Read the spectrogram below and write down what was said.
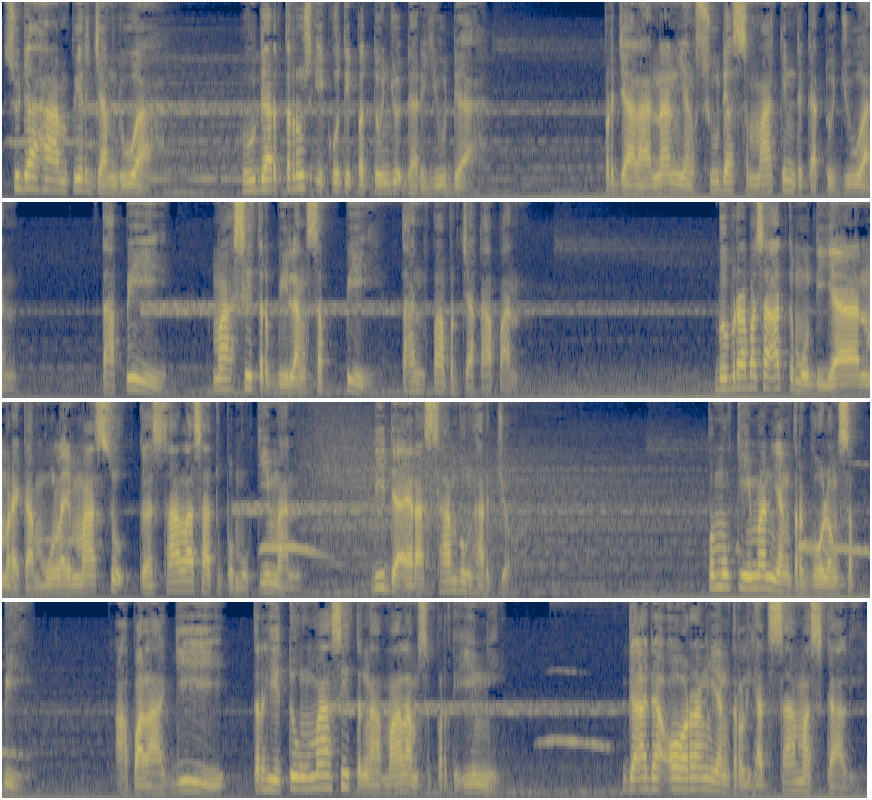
Sudah hampir jam 2 Hudar terus ikuti petunjuk dari Yuda. Perjalanan yang sudah semakin dekat tujuan Tapi masih terbilang sepi tanpa percakapan. Beberapa saat kemudian mereka mulai masuk ke salah satu pemukiman di daerah Sambung Harjo. Pemukiman yang tergolong sepi, apalagi terhitung masih tengah malam seperti ini. Gak ada orang yang terlihat sama sekali.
